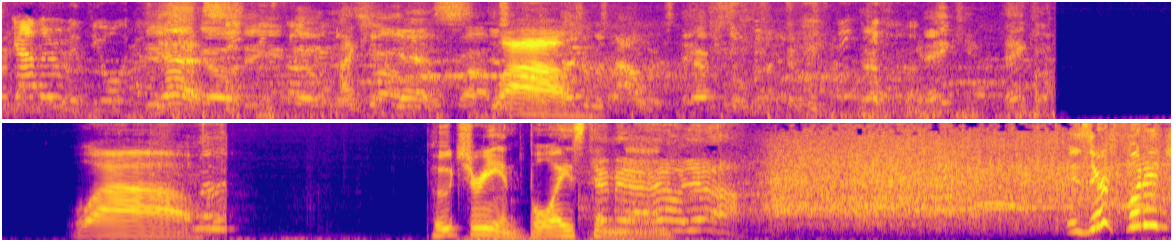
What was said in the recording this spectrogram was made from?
together with you all guys. There Yes. you go. There you you go. No I can, problem. yes. No problem. This Wow. pleasure was ours. Thank you so Definitely. much. Definitely. Thank you. Thank you. Wow! Putri and Boyz II Men. yeah! Is there footage?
